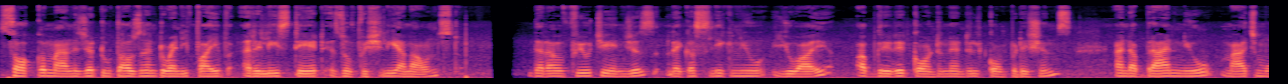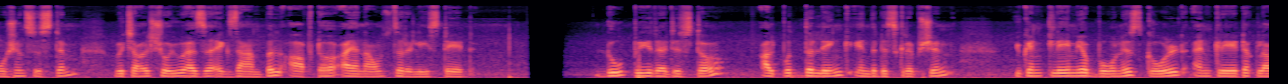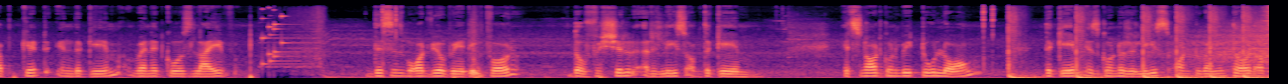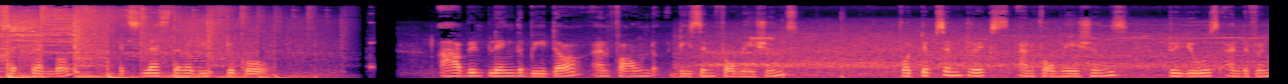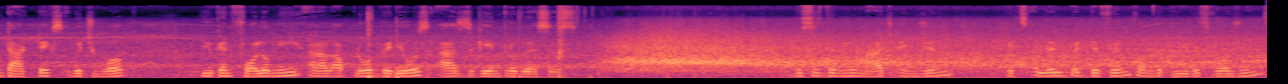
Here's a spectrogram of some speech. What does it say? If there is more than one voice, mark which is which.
Speaker 1: Soccer Manager 2025 release date is officially announced. There are a few changes like a sleek new UI, upgraded continental competitions, and a brand new match motion system which I'll show you as an example after I announce the release date. Do pre-register. I'll put the link in the description. You can claim your bonus gold and create a club kit in the game when it goes live this is what we are waiting for the official release of the game. It's not going to be too long. The game is going to release on 23rd of September. It's less than a week to go. I have been playing the beta and found decent formations for tips and tricks and formations to use and different tactics which work. You can follow me and I'll upload videos as the game progresses this is the new match engine. It's a little bit different from the previous versions.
